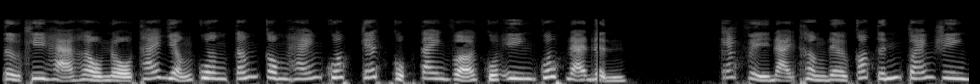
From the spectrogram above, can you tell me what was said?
Từ khi hạ hầu nộ thái dẫn quân tấn công Hán quốc, kết cục tan vỡ của Yên quốc đã định. Các vị đại thần đều có tính toán riêng.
